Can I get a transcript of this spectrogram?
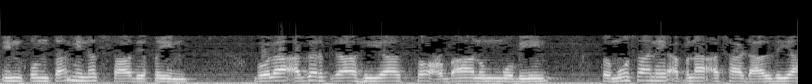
ان كنت من الصادقين بولا، اگر جاہیا صعبان مبین، تو موسا نے اپنا اچھا ڈال دیا۔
